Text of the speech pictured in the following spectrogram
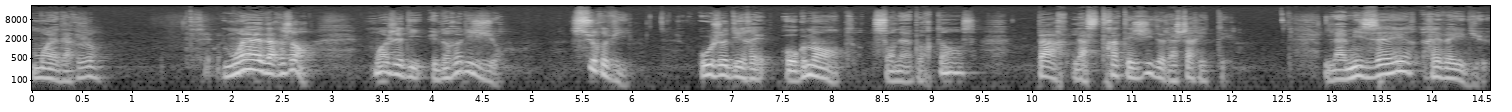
moins d'argent. Moins d'argent. Moi, je dis une religion survit, ou je dirais augmente son importance par la stratégie de la charité. La misère réveille Dieu.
